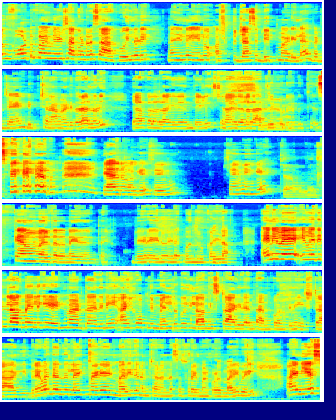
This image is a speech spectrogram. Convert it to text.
ಒಂದು ಫೋರ್ ಟು ಫೈವ್ ಮಿನಿಟ್ಸ್ ಹಾಕೊಂಡ್ರೆ ಸಾಕು. ಇಲ್ಲಿ ನೋಡಿ ನಾನು ಇನ್ನೂ ಏನು ಅಷ್ಟು ಜಾಸ್ತಿ ಡಿಪ್ ಮಾಡಿಲ್ಲ ಬಟ್ ಜಯಂಟ್ ಡಿಪ್ ಚೆನ್ನಾಗಿ ಮಾಡಿದ್ದಾರೆ. ಅಲ್ಲಿ ನೋಡಿ ಯಾವ ಕಲರ್ ಆಗಿದೆ ಅಂತೇಳಿ ಚೆನ್ನಾಗಿದೆಲ್ಲ ರಾತ್ರಿ ಕುಡಿಯೋದಕ್ಕೆ. ಸೇಮ್ ಯಾವ್ದ್ರ ಬಗ್ಗೆ? ಸೇಮ್ ಸೇಮ್ ಹೆಂಗೆ? ಕ್ಯಾಮಮೈಲ್ ಥರನೇ ಇದೆ ಅಂತೆ. ಬೇರೆ ಏನು ಹೇಳಕ್ ಬಂದ್ರು ಕಳ್ಳ. ಎನಿವೇ ಇವತ್ತಿನ ಲಾಗ್ನ ಇಲ್ಲಿಗೆ ಎಂಡ್ ಮಾಡ್ತಾ ಇದ್ದೀನಿ. ಐ ಹೋಪ್ ನಿಮ್ಮೆಲ್ರಿಗೂ ಈ ಲಾಗ್ ಇಷ್ಟ ಆಗಿದೆ ಅಂತ ಅನ್ಕೊಂತೀನಿ. ಇಷ್ಟ ಆಗಿದ್ರೆ ಒಂದೊಂದು ಒಂದು ಲೈಕ್ ಮಾಡಿ ಆ್ಯಂಡ್ ಮರಿದೆ ನಮ್ಮ ಚಾನಲ್ನ ಸಬ್ಸ್ಕ್ರೈಬ್ ಮಾಡ್ಕೊಳ್ಳೋದು ಮರಿಬೇಡಿ. ಆ್ಯಂಡ್ ಎಸ್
